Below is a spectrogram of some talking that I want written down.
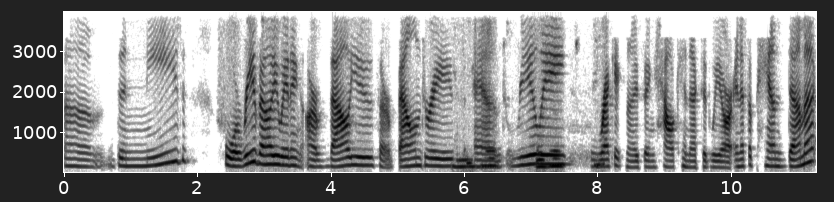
um, the need for reevaluating our values, our boundaries, Mhm. and really recognizing how connected we are. And if a pandemic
